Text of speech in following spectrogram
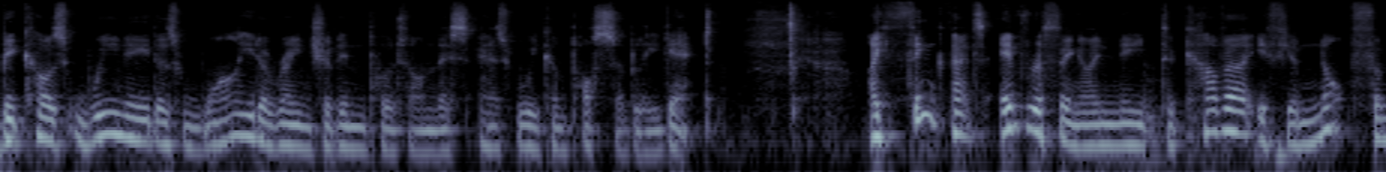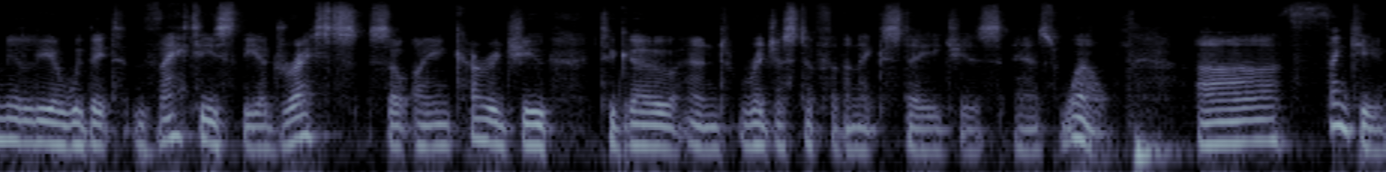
because we need as wide a range of input on this as we can possibly get. I think that's everything I need to cover. If you're not familiar with it, that is the address. So I encourage you to go and register for the next stages as well. Uh, thank you.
